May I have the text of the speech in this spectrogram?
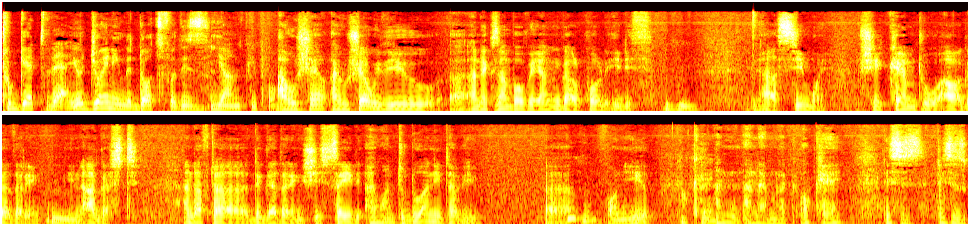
to get there. You're joining the dots for these young people. I will share. I will share with you uh, an example of a young girl called Edith uh, Simwe. She came to our gathering in August, and after the gathering, she said, "I want to do an interview uh, on you." Okay. And, and I'm like, "Okay, this is this is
